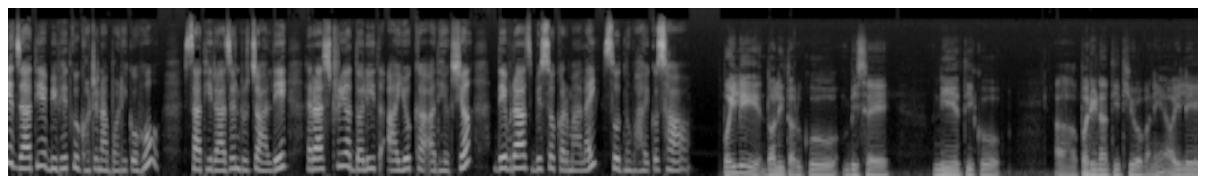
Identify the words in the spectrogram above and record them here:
के जातीय विभेदको घटना बढेको हो? साथी राजन रुचालले राष्ट्रिय दलित आयोगका अध्यक्ष देवराज विश्वकर्मालाई सोध्नु भएको छ। पहिले दलितहरूको विषय नियतिको परिणति थियो भने अहिले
